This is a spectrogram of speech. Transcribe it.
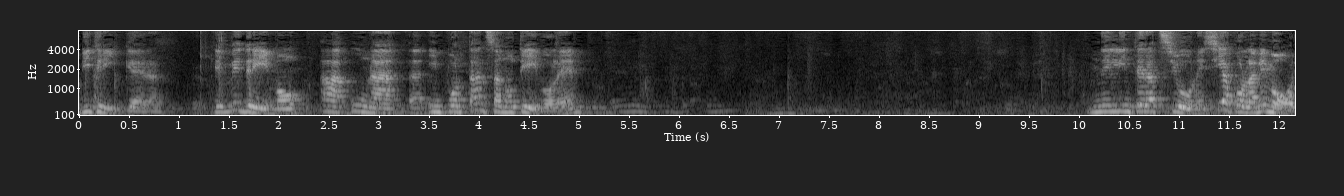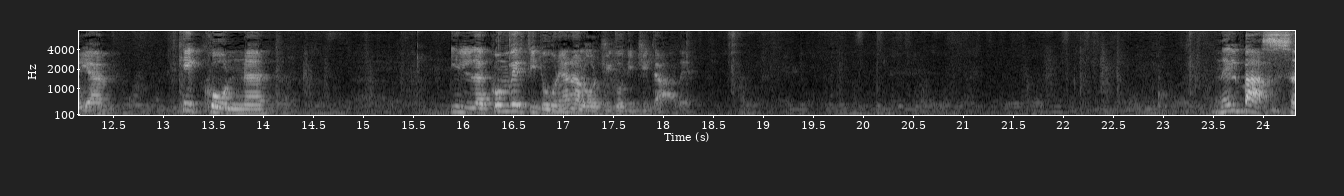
di trigger che vedremo ha una eh, importanza notevole nell'interazione sia con la memoria che con il convertitore analogico digitale. Nel bus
